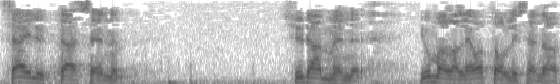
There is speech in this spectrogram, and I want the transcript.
säilyttää sen sydämen Jumalalle otollisena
